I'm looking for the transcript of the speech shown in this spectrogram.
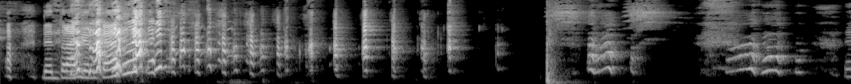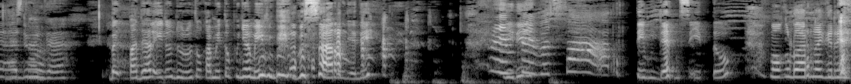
dan terakhir kali. Aduh. Ba- padahal itu dulu tuh kami tuh punya mimpi besar jadi jadi besar. tim dance itu mau keluar negeri.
